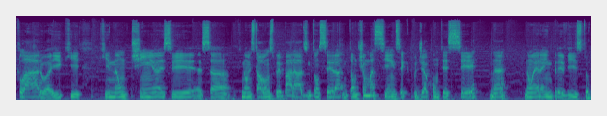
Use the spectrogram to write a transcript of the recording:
claro aí que, que não tinha esse essa que não estávamos preparados. Então será, então tinha uma ciência que podia acontecer, né? Não era imprevisto,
